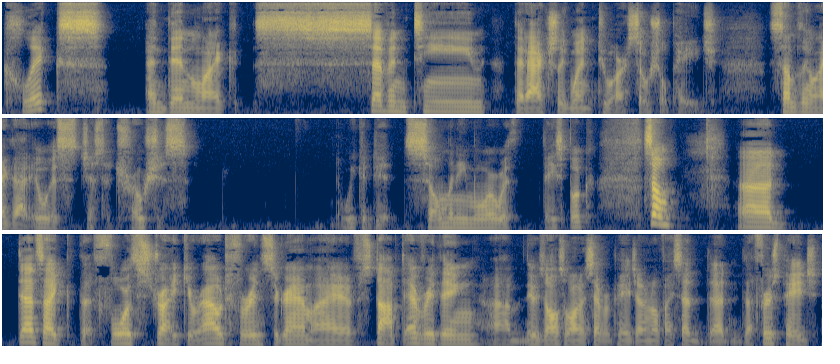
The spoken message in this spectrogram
clicks and then like 17 that actually went to our social page. Something like that. It was just atrocious. We could get so many more with Facebook. So, uh, that's like the fourth strike. You're out for Instagram. I have stopped everything. Um, it was also on a separate page. I don't know if I said that the first page,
